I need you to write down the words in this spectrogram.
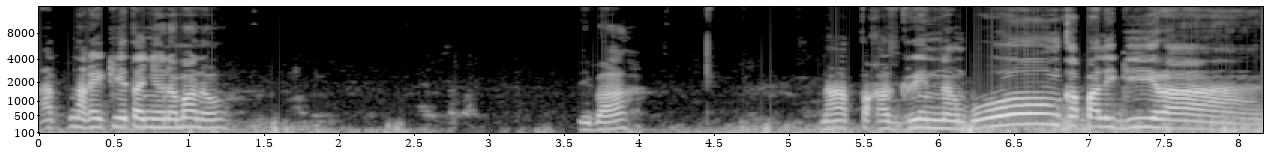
At nakikita nyo naman oh. 'Di ba? Napaka-green ng buong kapaligiran.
